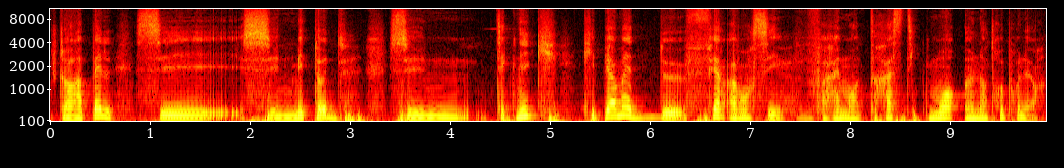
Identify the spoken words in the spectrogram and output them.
je te rappelle, c'est une méthode, c'est une technique qui permet de faire avancer vraiment drastiquement un entrepreneur.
